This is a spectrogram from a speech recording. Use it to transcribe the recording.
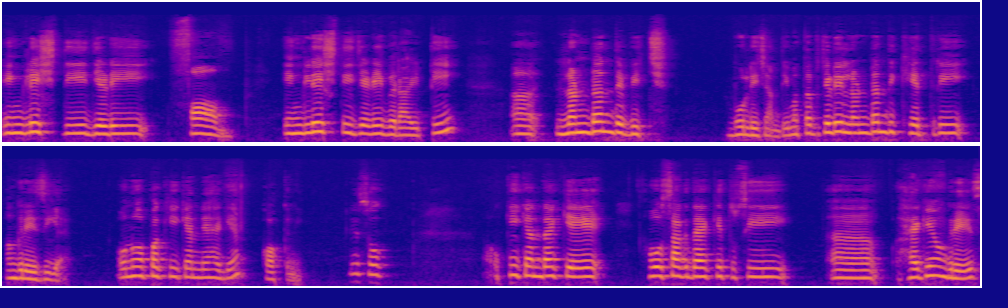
ਇੰਗਲਿਸ਼ ਦੀ ਜਿਹੜੀ ਫਾਰਮ ਇੰਗਲਿਸ਼ ਦੀ ਜਿਹੜੀ ਵੈਰਾਈਟੀ ਲੰਡਨ ਦੇ ਵਿੱਚ ਬੋਲੀ ਜਾਂਦੀ। ਮਤਲਬ ਜਿਹੜੀ ਲੰਡਨ ਦੀ ਖੇਤਰੀ ਅੰਗਰੇਜ਼ੀ ਹੈ। ਉਹਨੂੰ ਆਪਾਂ ਕੀ ਕਹਿੰਦੇ ਹੈਗੇ ਆ? ਕੋਕਨੀ। ਸੋ ਕੀ ਕਹਿੰਦਾ ਕਿ ਹੋ ਸਕਦਾ ਹੈ ਕਿ ਤੁਸੀਂ ਹੈਗੇ ਹੋ ਅੰਗਰੇਜ਼,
